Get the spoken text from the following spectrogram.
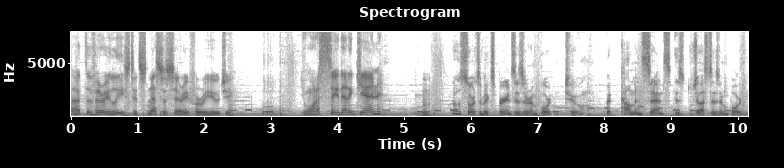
At the very least, it's necessary for Ryuji. You want to say that again? Those sorts of experiences are important too, but common sense is just as important.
